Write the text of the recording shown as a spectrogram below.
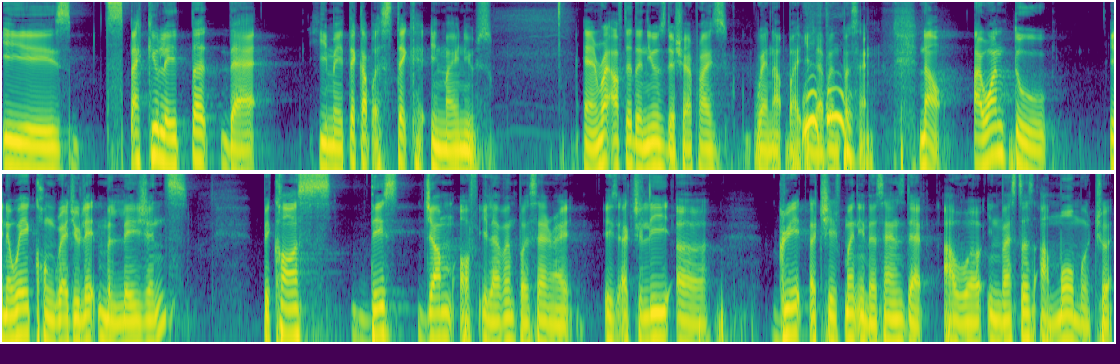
is speculated that he may take up a stake in my news. And right after the news, the share price went up by 11%. Now, I want to, in a way, congratulate Malaysians because this jump of 11%, right, is actually a great achievement in the sense that our investors are more matured.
